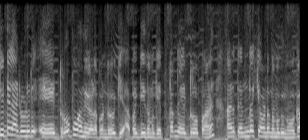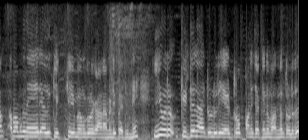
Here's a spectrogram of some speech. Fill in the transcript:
കിഡിലായിട്ടുള്ളൊരു എയർ ഡ്രോപ്പ് വന്ന് കിടപ്പുണ്ട്. ഓക്കെ അപ്പോൾ ഗീസ് നമുക്ക് എത്ര എയർ ഡ്രോപ്പാണ് അതിനകത്ത് എന്തൊക്കെ ഉണ്ടെന്ന് നമുക്ക് നോക്കാം. അപ്പോൾ നമുക്ക് നേരെ അത് ക്ലിക്ക് ചെയ്യുമ്പോൾ നമുക്കിവിടെ കാണാൻ വേണ്ടി പറ്റുന്നേ. ഈ ഒരു കിഡിലായിട്ടുള്ളൊരു എയർ ഡ്രോപ്പാണ് ചക്കന് വന്നിട്ടുള്ളത്.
